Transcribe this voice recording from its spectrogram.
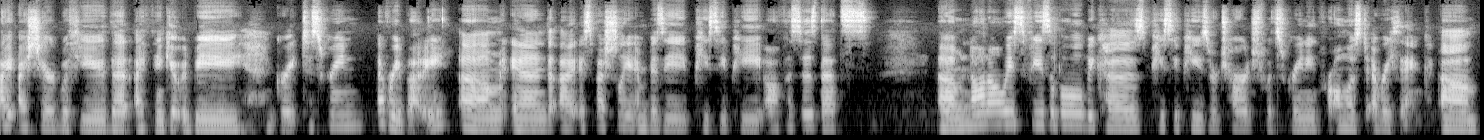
I, I, shared with you that I think it would be great to screen everybody, um, and I, especially in busy PCP offices, that's um, not always feasible because PCPs are charged with screening for almost everything. Um,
